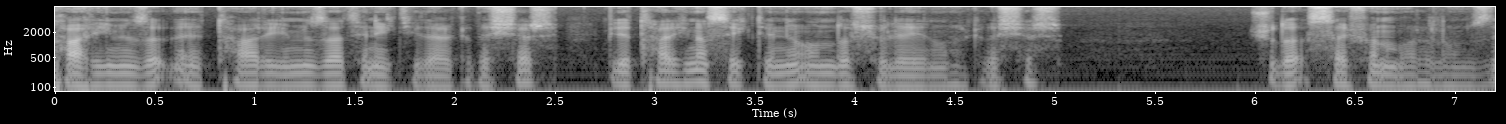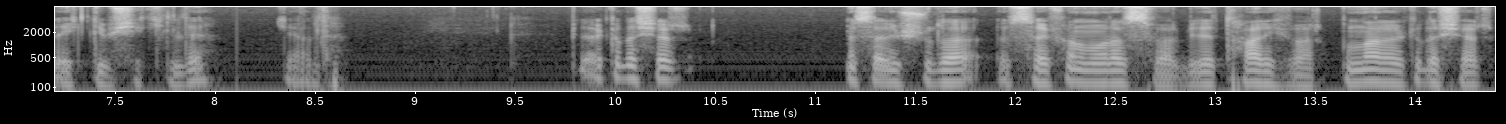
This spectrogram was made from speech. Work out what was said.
Tarihimiz, e, tarihimiz zaten ekliydi arkadaşlar. Bir de tarih nasıl ekleniyor onu da söyleyelim arkadaşlar. Şu da sayfa numaralarımız da ekli bir şekilde geldi. Bir arkadaşlar mesela şurada sayfa numarası var. Bir de tarih var. Bunlar arkadaşlar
